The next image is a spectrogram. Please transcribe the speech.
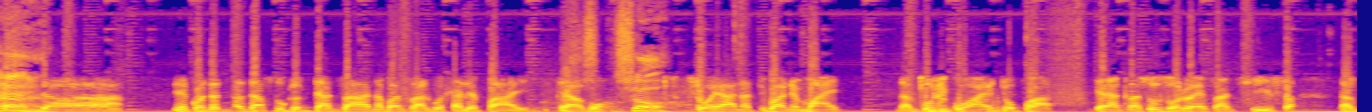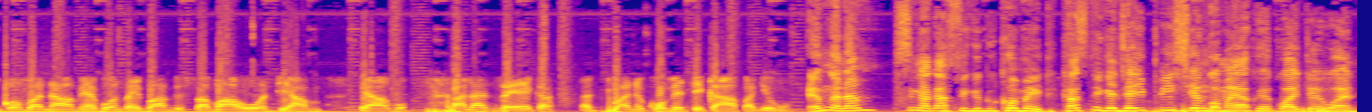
and uh yekho nda- ndasuka emdantsane abazali bohlala ebhayi yabo Sure. so ya ndadibana ne-mic ndacula ikwaito phaa yela xesha uzolo wayesatshisa ndaqomba nam yayibona ndizayibambe sama award yam yabo alazeka ndadibana necomedy kapa ke ngoku Emnganam, singakafiki ku-comedy. Kasinike nje ipiece yengoma yakho ekwaito eyi-one.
